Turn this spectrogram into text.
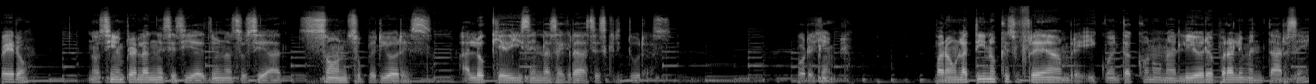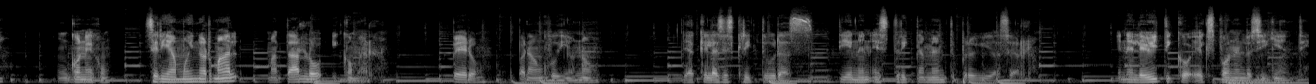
Pero no siempre las necesidades de una sociedad son superiores a lo que dicen las sagradas escrituras. Por ejemplo, para un latino que sufre de hambre y cuenta con una liebre para alimentarse, un conejo, sería muy normal matarlo y comerlo. Pero para un judío no, ya que las escrituras tienen estrictamente prohibido hacerlo. En el Levítico exponen lo siguiente.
